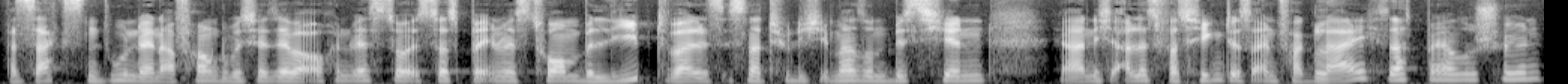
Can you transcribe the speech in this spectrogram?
Was sagst denn du in deiner Erfahrung? Du bist ja selber auch Investor. Ist das bei Investoren beliebt? Weil es ist natürlich immer so ein bisschen, ja, nicht alles, was hinkt, ist ein Vergleich, sagt man ja so schön.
